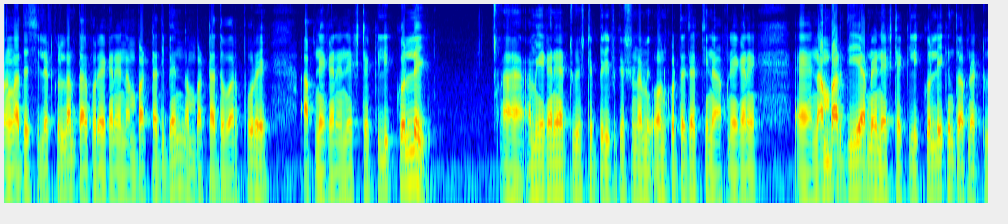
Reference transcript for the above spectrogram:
বাংলাদেশ সিলেক্ট করলাম। তারপরে এখানে নাম্বারটা দিবেন। নাম্বারটা দেওয়ার পরে আপনি এখানে নেক্সটে ক্লিক করলেই আমি এখানে টু স্টেপ ভেরিফিকেশন আমি অন করতে চাচ্ছি না। আপনি এখানে নাম্বার দিয়ে আপনি নেক্সটে ক্লিক করলেই কিন্তু আপনার টু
